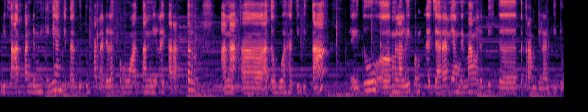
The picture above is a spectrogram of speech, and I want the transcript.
di saat pandemi ini yang kita butuhkan adalah penguatan nilai karakter anak uh, atau buah hati kita yaitu uh, melalui pembelajaran yang memang lebih ke keterampilan hidup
